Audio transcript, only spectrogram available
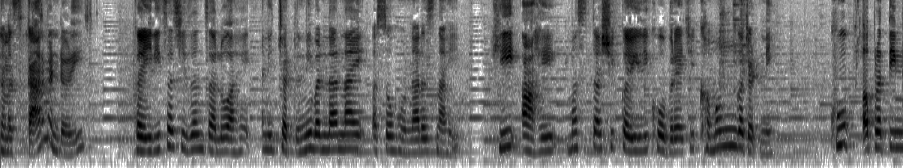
नमस्कार मंडळी. कैरीचा सीझन चालू आहे आणि चटणी बनणार नाही असं होणारच नाही. ही आहे मस्त अशी कैरी खोबऱ्याची खमंग चटणी. खूप अप्रतिम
